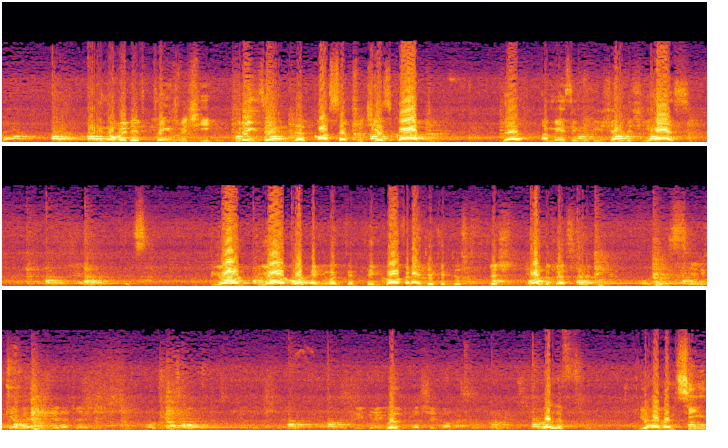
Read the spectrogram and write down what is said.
The innovative things which he brings in, the concept which he has got, the amazing vision which he has, it's beyond beyond what anyone can think of, and I can just wish all the best for him. Well, well, if you haven't seen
